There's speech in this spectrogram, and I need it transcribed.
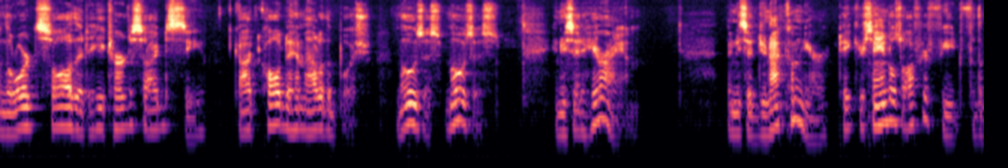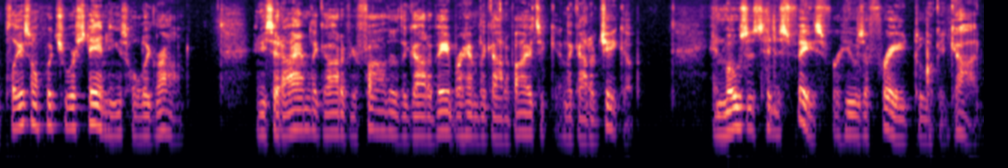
When the Lord saw that he turned aside to see, God called to him out of the bush, Moses, Moses. And he said, Here I am. Then he said, Do not come near. Take your sandals off your feet, for the place on which you are standing is holy ground. And he said, I am the God of your father, the God of Abraham, the God of Isaac, and the God of Jacob. And Moses hid his face, for he was afraid to look at God.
